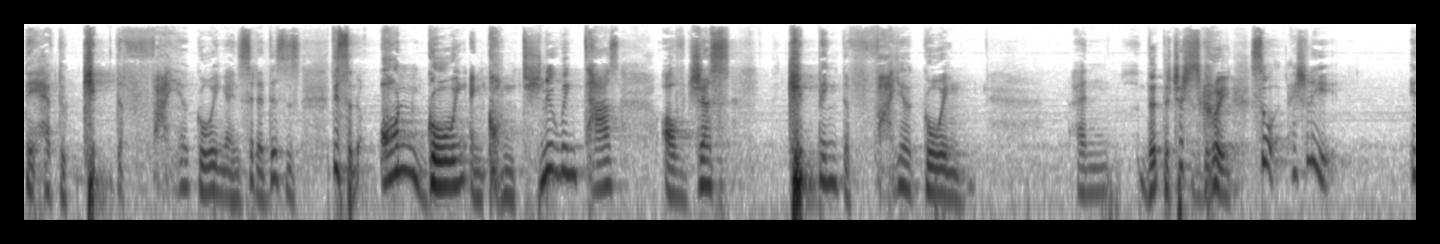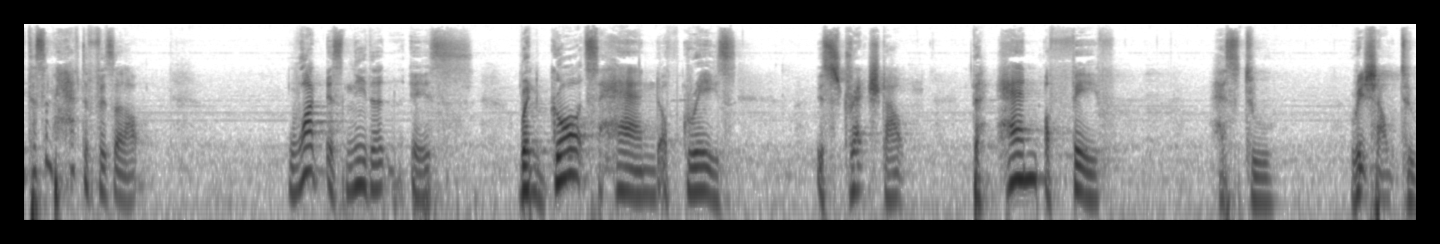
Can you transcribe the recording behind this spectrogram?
they have to keep the fire going and say that this is, this is an ongoing and continuing task of just keeping the fire going. And the, the church is growing. So actually, it doesn't have to fizzle out. What is needed is when God's hand of grace is stretched out, the hand of faith has to reach out to.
